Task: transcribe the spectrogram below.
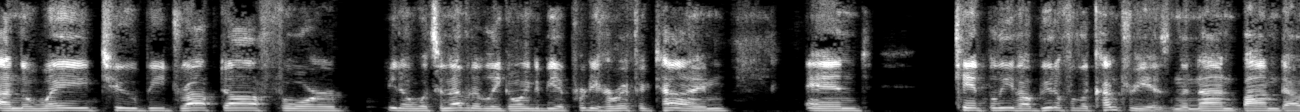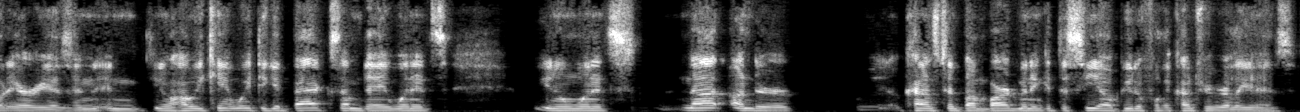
on the way to be dropped off for, you know, what's inevitably going to be a pretty horrific time. And can't believe how beautiful the country is in the non-bombed out areas and and you know how he can't wait to get back someday when it's you know when it's not under you know, constant bombardment and get to see how beautiful the country really is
